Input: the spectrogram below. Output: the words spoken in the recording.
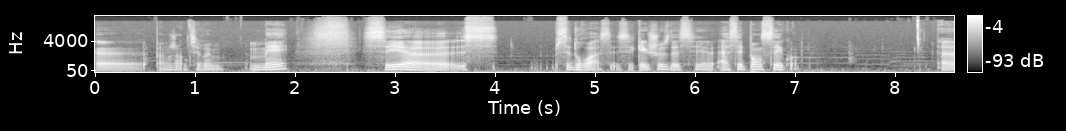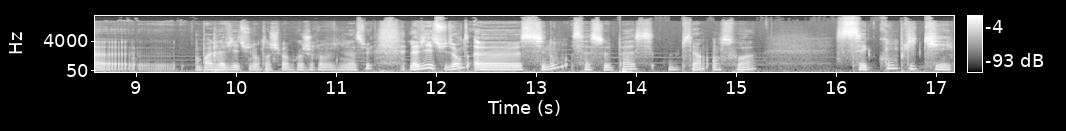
pardon, j'ai un petit rhume. Mais c'est c'est droit, c'est quelque chose d'assez euh, assez pensé, quoi. Euh, on parlait de la vie étudiante, hein, je sais pas pourquoi je suis revenu là-dessus. La vie étudiante, euh, sinon, ça se passe bien en soi. C'est compliqué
